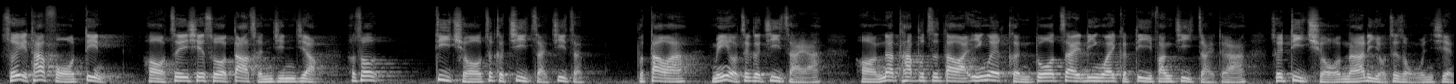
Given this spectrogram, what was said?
所以他否定，哦，这一些所有大乘经教，他说地球这个记载记载。不到啊，没有这个记载啊，哦，那他不知道啊，因为很多在另外一个地方记载的啊，所以地球哪里有这种文献？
